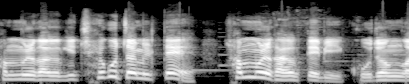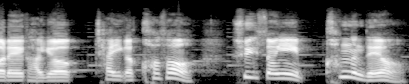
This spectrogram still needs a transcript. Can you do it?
현물 가격이 최고점일 때 현물 가격 대비 고정거래 가격 차이가 커서 수익성이 컸는데요.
